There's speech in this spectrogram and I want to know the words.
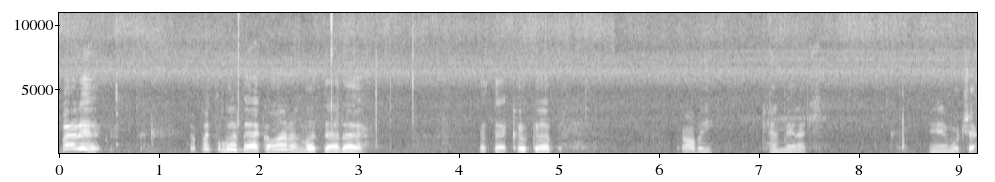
about it. Put the lid back on and let that uh, let that cook up probably 10 minutes and we'll check.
